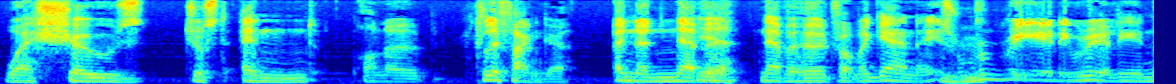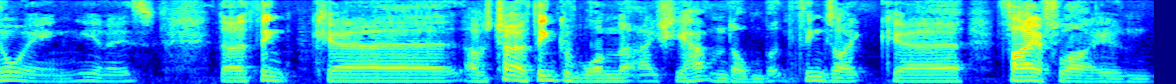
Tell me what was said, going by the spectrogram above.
where shows just end on a cliffhanger and then never Yeah. Mm-hmm. never heard from again. It's really really annoying. You know, it's, I think uh, I was trying to think of one that actually happened on, but things like uh, Firefly and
